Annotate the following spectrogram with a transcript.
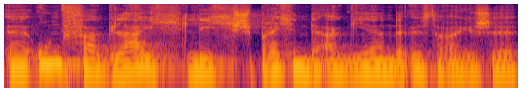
äh, unvergleichlich sprechende, agierende österreichische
